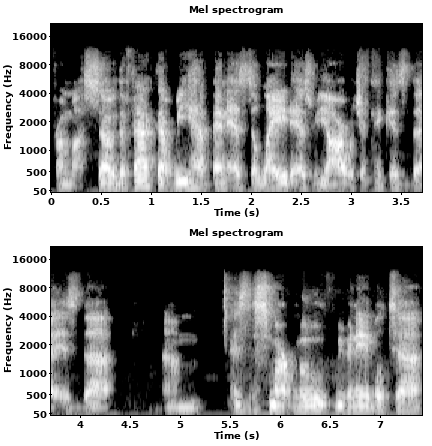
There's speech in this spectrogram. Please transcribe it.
from us. So the fact that we have been as delayed as we are, which I think is the is the um, is the smart move. We've been able to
